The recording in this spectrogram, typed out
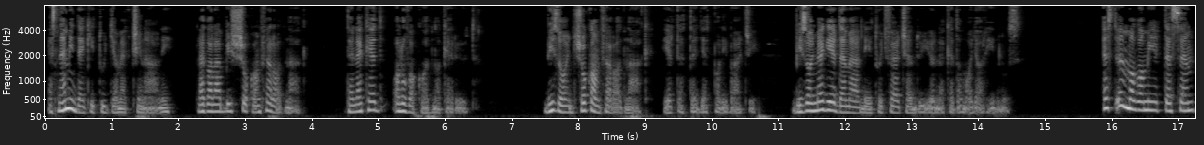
Ezt nem mindenki tudja megcsinálni, legalábbis sokan feladnák. De neked a lovak adnak erőt. Bizony, sokan feladnák, értette egyet Pali bácsi. Bizony megérdemelnéd, hogy felcsendüljön neked a magyar himnusz. Ezt önmagamért teszem,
